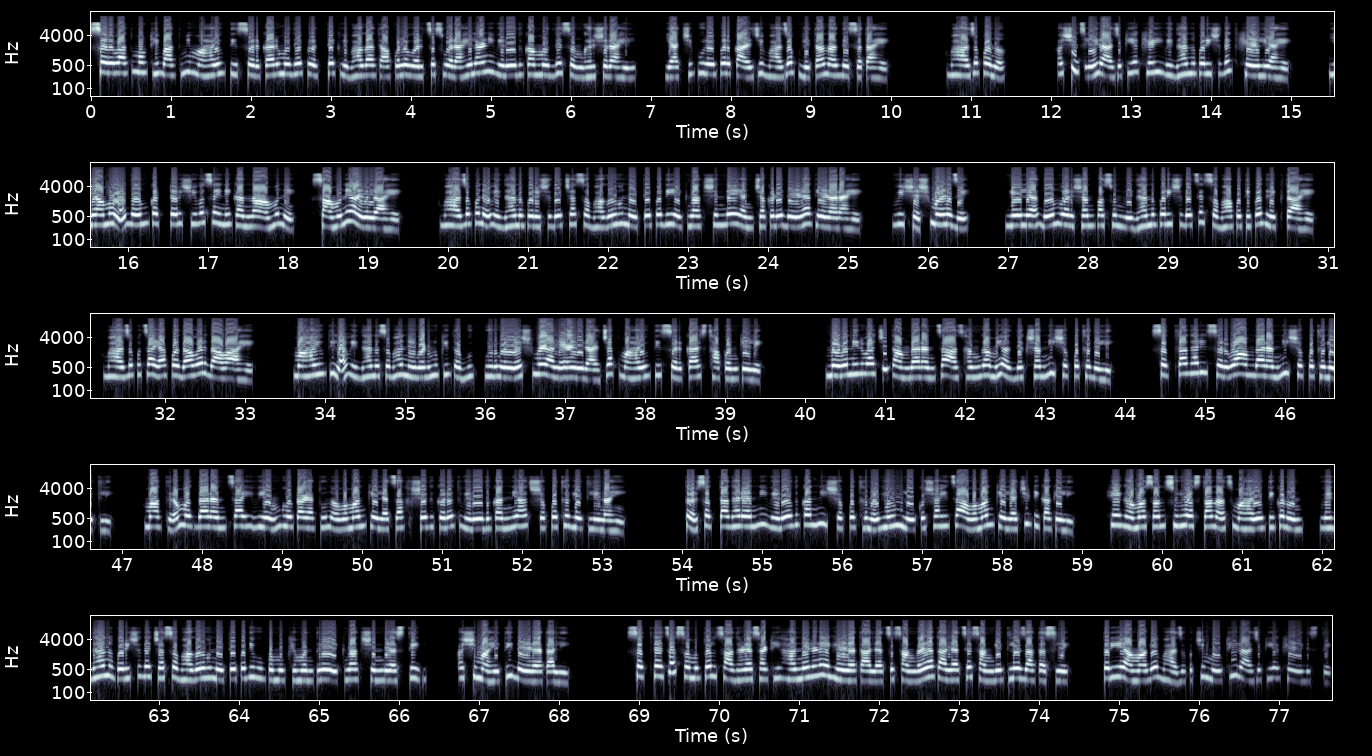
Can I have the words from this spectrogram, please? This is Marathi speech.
सर्वात मोठी बातमी महायुती सरकारमध्ये प्रत्येक विभागात आपलं वर्चस्व राहील आणि विरोधकांमध्ये संघर्ष राहील याची पुरेपूर काळजी भाजप घेताना दिसत आहे. भाजपनं अशीच ही राजकीय खेळी विधान परिषदेत खेळली आहे. यामुळे दोन कट्टर शिवसैनिकांना आमने सामने आणलं आहे. भाजपने विधान परिषदेच्या सभागृह नेतेपदी एकनाथ शिंदे यांच्याकडे देण्यात येणार आहे. विशेष म्हणजे गेल्या दोन वर्षांपासून विधान परिषदेचे सभापतीपद रिक्त आहे. भाजपचा या पदावर दावा आहे. महायुतीला विधानसभा निवडणुकीत अभूतपूर्व यश मिळाले आणि राज्यात महायुती सरकार स्थापन केले. नवनिर्वाचित आमदारांचा आज हंगामी अध्यक्षांनी शपथ दिली. सत्ताधारी सर्व आमदारांनी शपथ घेतली. मात्र मतदारांचा ईव्हीएम घोटाळ्यातून अवमान केल्याचा खेद करत विरोधकांनी आज शपथ घेतली नाही. तर सत्ताधाऱ्यांनी विरोधकांनी शपथ न घेऊन लोकशाहीचा अवमान केल्याची टीका केली. हे घमासान सुरू असतानाच महायुतीकडून विधान परिषदेच्या सभागृह नेतेपदी उपमुख्यमंत्री एकनाथ शिंदे असतील अशी माहिती देण्यात आली. सत्तेचा समतोल साधण्यासाठी हा निर्णय घेण्यात आल्याचं सांगण्यात आल्याचे सांगितले जात असले तरी यामागे भाजपची मोठी राजकीय खेळी दिसते.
